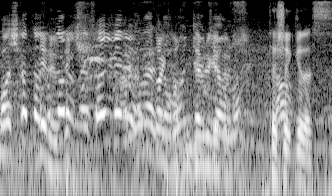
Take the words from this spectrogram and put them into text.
Başka takımlara mesaj veriyorum. Tebrik ediyoruz. Teşekkür ederiz.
